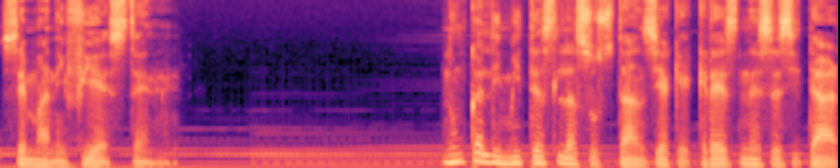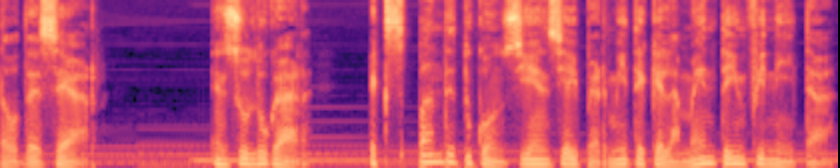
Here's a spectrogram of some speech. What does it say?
se manifiesten. Nunca limites la sustancia que crees necesitar o desear. En su lugar, expande tu conciencia y permite que la mente infinita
